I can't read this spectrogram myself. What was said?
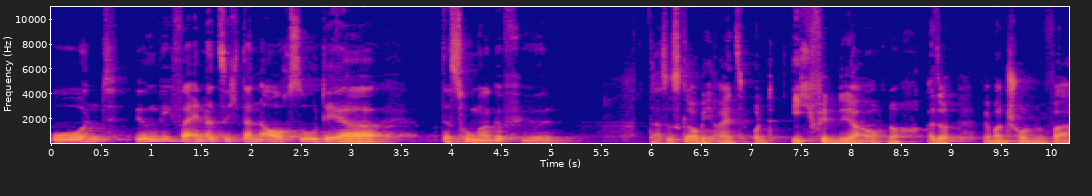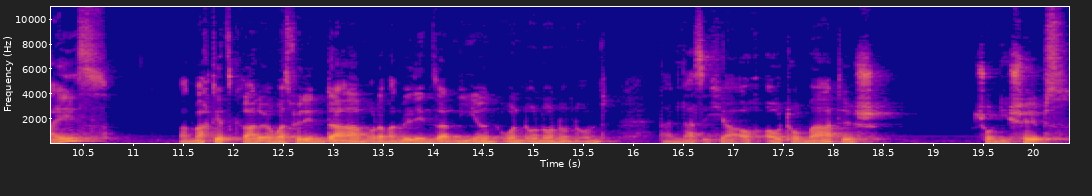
Und irgendwie verändert sich dann auch so der, das Hungergefühl. Das ist, glaube ich, eins. Und ich finde ja auch noch, also wenn man schon weiß, man macht jetzt gerade irgendwas für den Darm oder man will den sanieren und, und, und, und, und, dann lasse ich ja auch automatisch schon die Chips,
